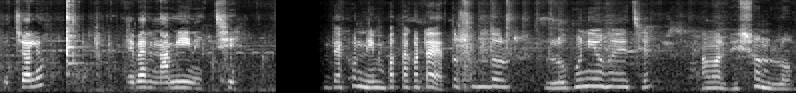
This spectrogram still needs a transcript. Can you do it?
তো চলো, এবার নামিয়ে নিচ্ছি। দেখো, নিম পাতা কটা এত সুন্দর, লোভনীয় হয়েছে। আমার ভীষণ লোভ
